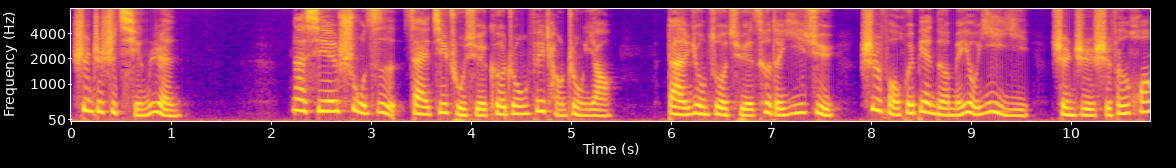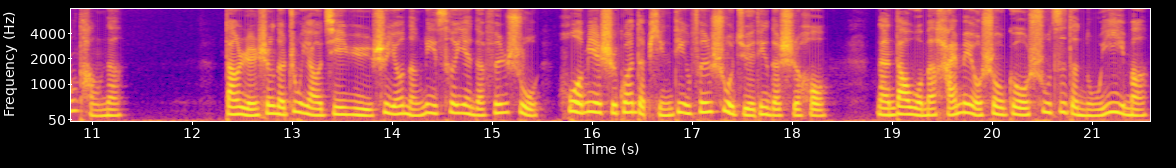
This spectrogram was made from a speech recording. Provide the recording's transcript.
甚至是情人，那些数字在基础学科中非常重要，但用作决策的依据是否会变得没有意义，甚至十分荒唐呢？当人生的重要机遇是由能力测验的分数或面试官的评定分数决定的时候，难道我们还没有受够数字的奴役吗？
